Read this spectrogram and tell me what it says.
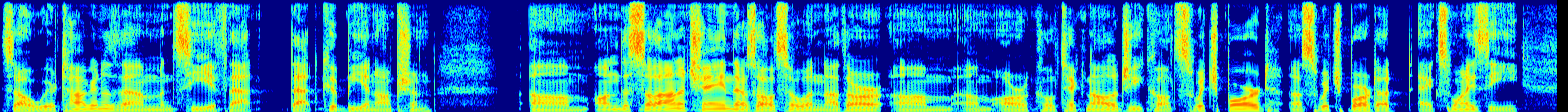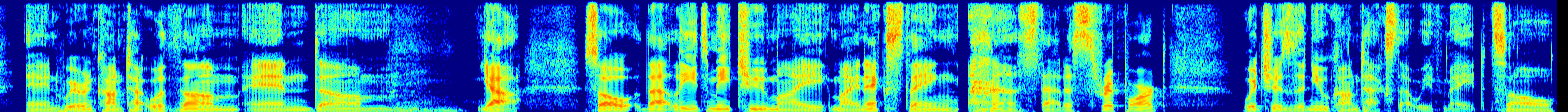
So we're talking to them and see if that, that could be an option. Um, on the Solana chain, there's also another um, um Oracle technology called Switchboard, uh, switchboard.xyz, and we're in contact with them. And um, yeah, so that leads me to my, my next thing, status report, which is the new contacts that we've made. So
